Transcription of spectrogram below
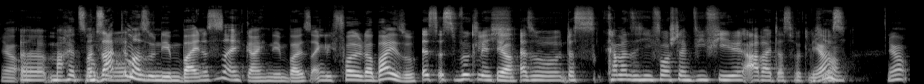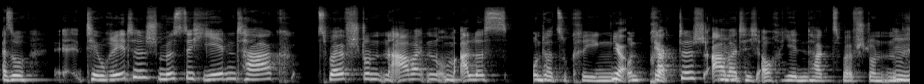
Ja. Äh, mache jetzt Man noch sagt so, immer so nebenbei, das ist eigentlich gar nicht nebenbei, das ist eigentlich voll dabei so. Es ist wirklich, Ja. also das kann man sich nicht vorstellen, wie viel Arbeit das wirklich Ja. ist. Ja. Also äh, theoretisch müsste ich jeden Tag zwölf Stunden arbeiten, um alles unterzukriegen. Ja, Und ja. praktisch arbeite ich auch jeden Tag zwölf Stunden. Mhm.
